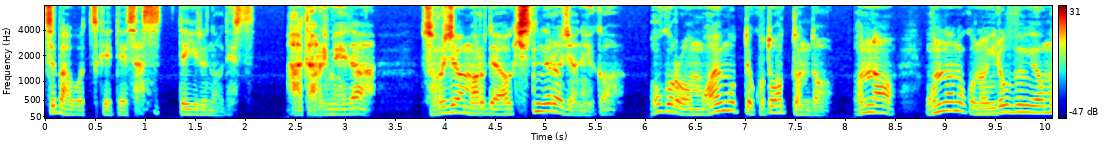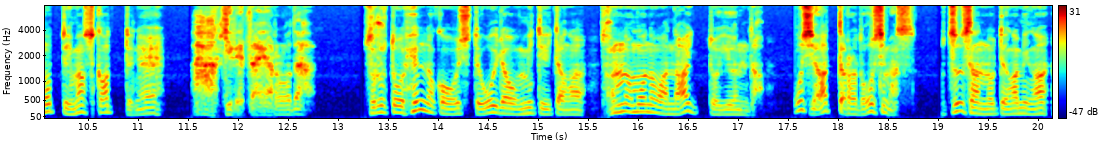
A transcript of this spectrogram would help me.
唾をつけてさすっているのです。当たり前だ。それじゃあまるで空き巣狙いじゃねえか。だから前もって断ったんだ。あんな女の子の色文を持っていますかってね。呆れた野郎だ。すると変な顔をしてオイラを見ていたが、そんなものはないと言うんだ。もしあったらどうします？お通さんの手紙が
